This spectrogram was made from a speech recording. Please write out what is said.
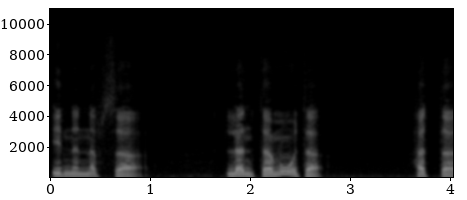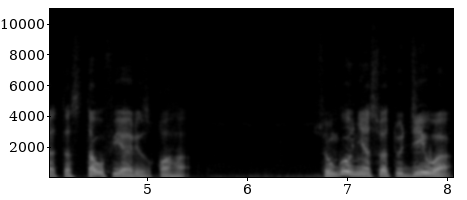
"Inna an-nafsa lan tamuta hatta tastawfiya rizqaha." Sungguhnya suatu jiwa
